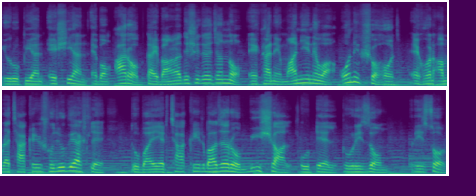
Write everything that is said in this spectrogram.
ইউরোপিয়ান, এশিয়ান এবং আরব। তাই বাংলাদেশিদের জন্য এখানে মানিয়ে নেওয়া অনেক সহজ। এখন আমরা চাকরির সুযোগে আসলে দুবাইয়ের চাকরির বাজারও বিশাল। হোটেল, ট্যুরিজম রিসোর্ট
